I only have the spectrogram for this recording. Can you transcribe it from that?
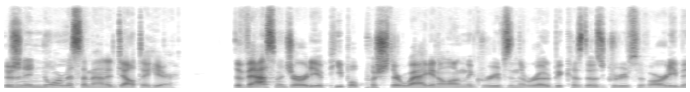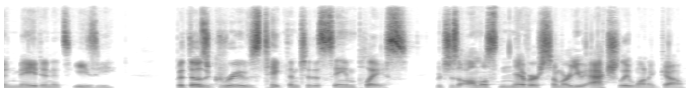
There's an enormous amount of delta here. The vast majority of people push their wagon along the grooves in the road because those grooves have already been made and it's easy. But those grooves take them to the same place, which is almost never somewhere you actually want to go.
